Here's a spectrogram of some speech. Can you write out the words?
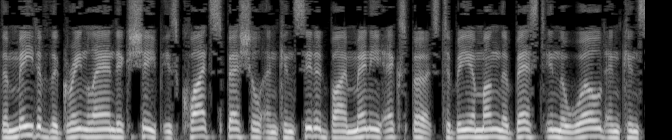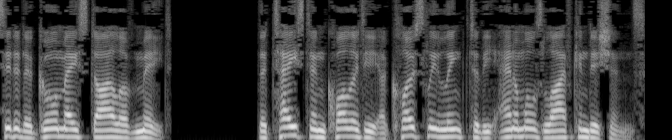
The meat of the Greenlandic sheep is quite special and considered by many experts to be among the best in the world and considered a gourmet style of meat. The taste and quality are closely linked to the animal's life conditions.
